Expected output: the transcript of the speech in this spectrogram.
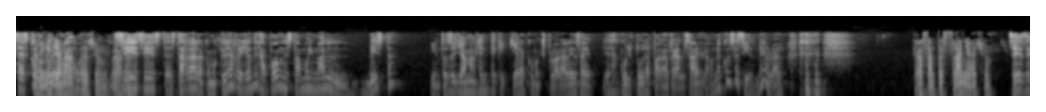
O sea, es A como mí no que me llama una, la atención, Sí, sí, está, está raro. Como que una región de Japón está muy mal vista. Y entonces llaman gente que quiera como explorar esa, esa cultura para realzarla. Una cosa así, es medio raro. Es bastante extraño, de hecho. Sí, sí,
